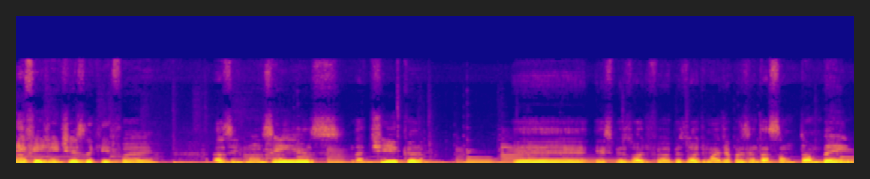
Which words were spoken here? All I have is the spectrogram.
Enfim, gente, esse daqui foi as irmãzinhas da Tica. É, esse episódio foi um episódio mais de apresentação também.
